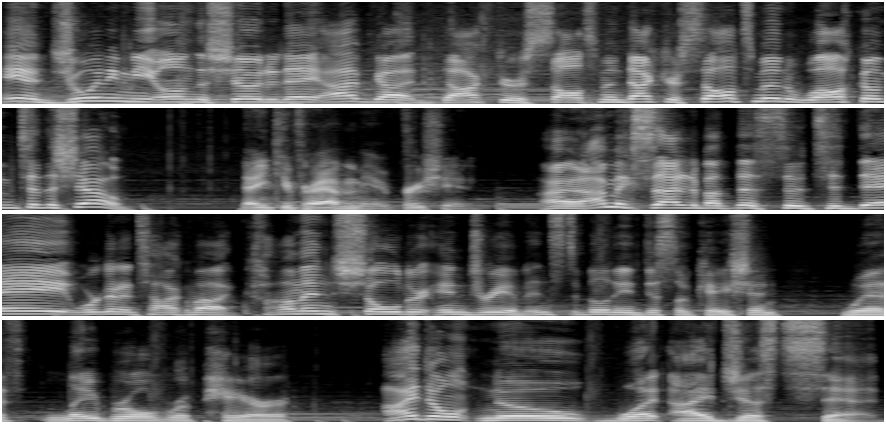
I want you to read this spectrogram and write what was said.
And joining me on the show today, I've got Dr. Saltzman. Dr. Saltzman, welcome to the show. Thank you for having me. I appreciate it. All right, I'm excited about this. So, today we're going to talk about common shoulder injury of instability and dislocation with labral repair. I don't know what I just said.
